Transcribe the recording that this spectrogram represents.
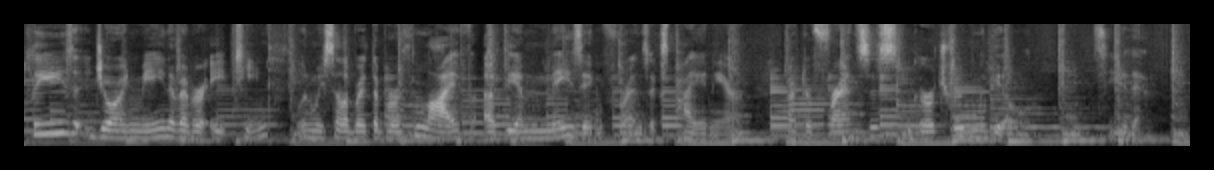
Please join me November 18th when we celebrate the birth and life of the amazing forensics pioneer, Dr. Frances Gertrude McGill. See you then.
